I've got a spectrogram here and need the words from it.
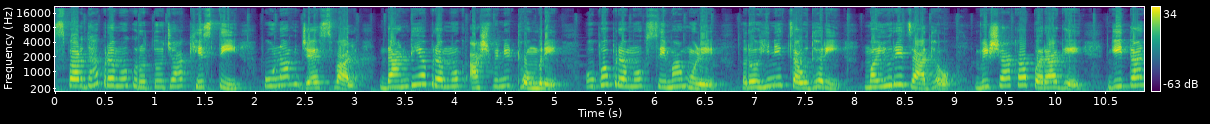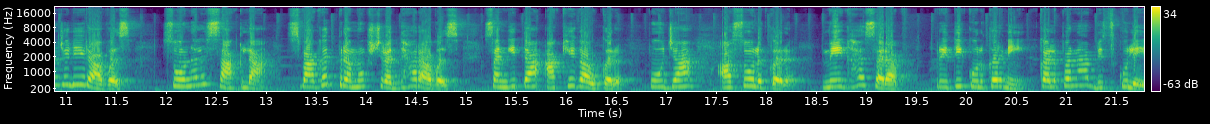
स्पर्धा प्रमुख ऋतुजा खिस्ती पूनम जयस्वाल दांडिया प्रमुख अश्विनी ठोंबरे उपप्रमुख सीमा मुळे रोहिणी चौधरी मयुरी जाधव विशाखा परागे गीतांजली रावस सोनल साकला स्वागत प्रमुख श्रद्धा रावस संगीता आखेगावकर पूजा आसोलकर मेघा सराफ प्रीती कुलकर्णी कल्पना बिस्कुले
